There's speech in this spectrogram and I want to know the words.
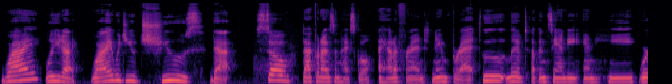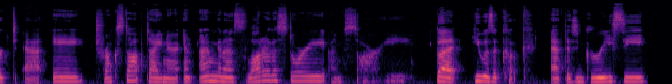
Why will you die? Why would you choose that? So, back when I was in high school, I had a friend named Brett who lived up in Sandy and he worked at a truck stop diner. And I'm gonna slaughter the story. I'm sorry. But he was a cook at this greasy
